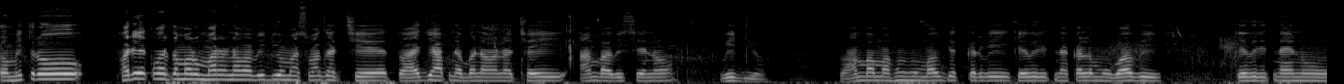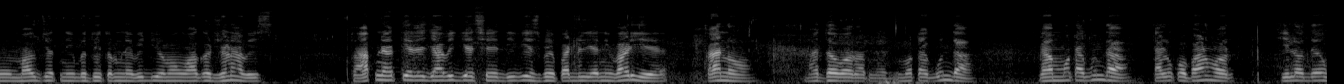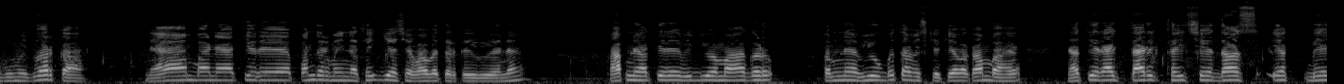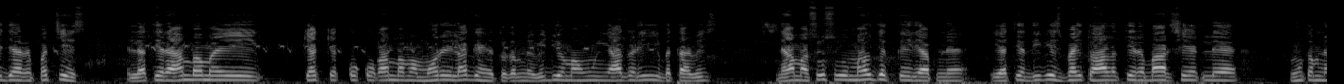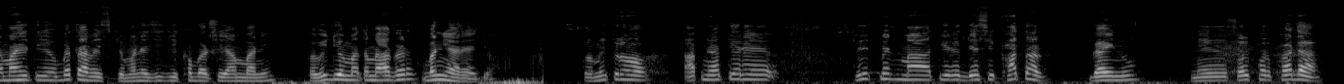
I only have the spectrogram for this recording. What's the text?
તો મિત્રો, ફરી એકવાર તમારું મારા નવા વિડીયોમાં સ્વાગત છે. તો આજે આપણે બનાવવાના છે આંબા વિશેનો વીડિયો. તો આંબામાં હું હું માવજત કરવી, કેવી રીતના કલમો વાવવી, કેવી રીતના એનું માવજતની બધું તમને વિડીયોમાં હું આગળ જણાવીશ. તો આપણે અત્યારે જ આવી ગયા છે દિવ્યેશભાઈ પાડલિયાની વાડીએ, કાનો, માધવવાળો આપણે મોટા ગુંદા, ગામ મોટા ગુંદા, તાલુકો ભાણવર જિલ્લો દેવભૂમિ દ્વારકા. ને આંબાને અત્યારે પંદર મહિના થઈ ગયા છે વાવેતર કર્યું એને. આપને અત્યારે વિડીયોમાં આગળ તમને વ્યૂ બતાવીશ કે કેવા આંબા છે ને અત્યારે આજ તારીખ થઈ છે દસ એક બે હજાર પચીસ. એટલે અત્યારે આંબામાં એ ક્યાંક ક્યાંક કોક કોક આંબામાં મોરે લાગે છે તો તમને વિડીયોમાં હું એ આગળ એ બતાવીશ. ને આમાં શું શું માવજત કરી આપને. એ અત્યારે દિવેશભાઈ તો હાલ અત્યારે બહાર છે એટલે હું તમને માહિતી બતાવીશ કે મને જે જે ખબર છે આંબાની. તો વિડીયોમાં તમે આગળ બન્યા રહેજો. તો મિત્રો, આપને અત્યારે ટ્રીટમેન્ટમાં અત્યારે દેશી ખાતર ગાયનું ને સલ્ફર ફાડા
